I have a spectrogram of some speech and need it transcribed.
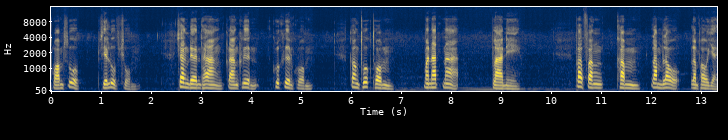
พร้อมสูบเสียรูปโฉม ช่างเดินทางกลางคลื่นคลุกคลื่นโครม ต้องทุกข์ทมมนัดหน้าปลาณีพระฟังคำล่ำเล่าลำเผาใหญ่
